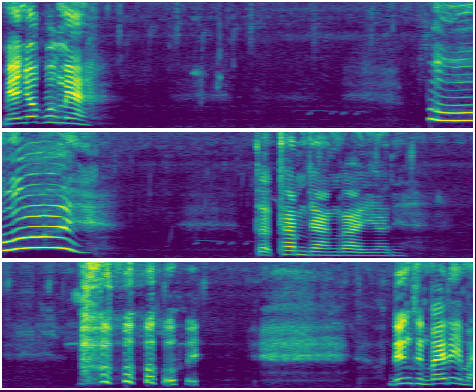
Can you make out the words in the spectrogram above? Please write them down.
แม่ยกเบิ่งแม่อุ้ยจะทำอย่างไรอะเนี่ยดึงขึ้นไปได้ไหม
